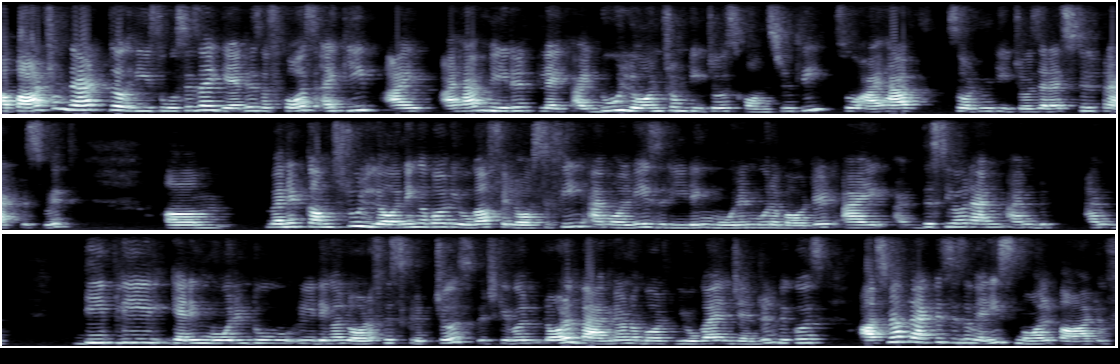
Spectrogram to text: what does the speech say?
Apart from that, the resources I get is, of course, I keep I I have made it like I do learn from teachers constantly. So I have certain teachers that I still practice with. Um, when it comes to learning about yoga philosophy i'm always reading more and more about it i, this year i'm i'm i'm deeply getting more into reading a lot of the scriptures which give a lot of background about yoga in general because asana practice is a very small part of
